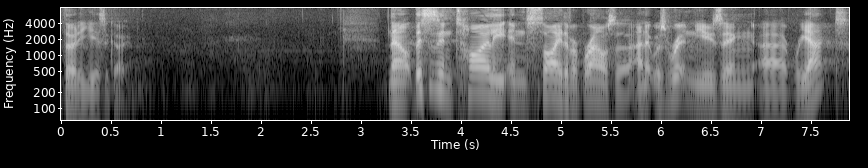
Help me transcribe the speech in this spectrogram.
30 years ago. Now, this is entirely inside of a browser, and it was written using uh, React,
